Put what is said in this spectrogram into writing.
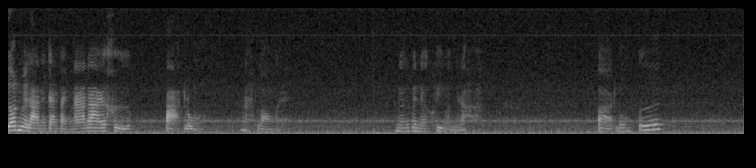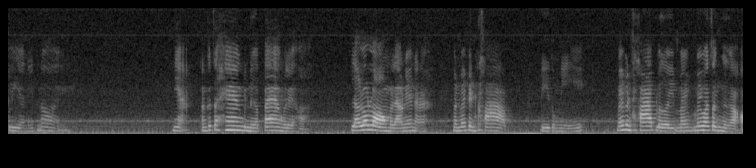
ย่นเวลาในการแต่งหน้าได้ก็คือปาดลงนะลองเลย เนื้อจะเป็นเนื้อครีมแบบนี้นะคะ ปาดลงปึ๊ดเกลี่ยนิดหน่อย เนี่ย มันก็จะแห้งเป็นเนื้อแป้งไปเลยค่ะ แล้วเราลองมาแล้วเนี่ยนะ มันไม่เป็นคราบดีตรงนี้ ไม่เป็นคราบเลย ไม่ไม่ว่าจะเหงื่ออ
